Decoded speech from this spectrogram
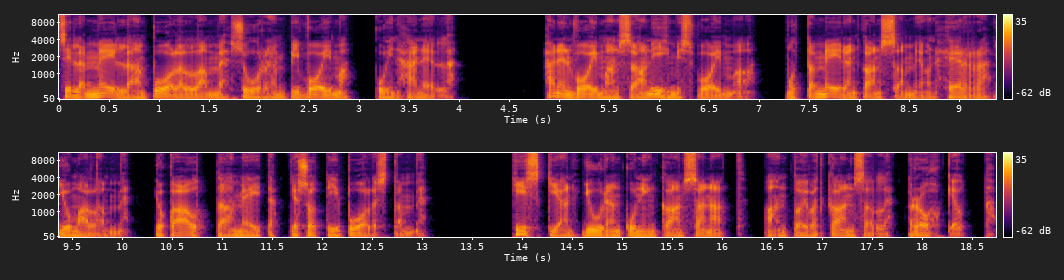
sillä meillä on puolellamme suurempi voima kuin hänellä. Hänen voimansa on ihmisvoimaa, mutta meidän kanssamme on Herra Jumalamme, joka auttaa meitä ja sotii puolestamme. Hiskian Juudan kuninkaan sanat antoivat kansalle rohkeutta.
